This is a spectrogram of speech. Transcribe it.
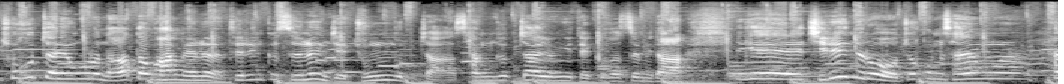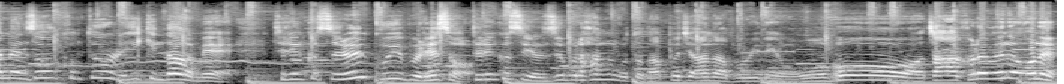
초급자용으로 나왔다고 하면은 트랭크스는 이제 중급자 상급자용이 될 것 같습니다. 이게 지렌으로 조금 사용을 하면서 컨트롤을 익힌 다음에 트랭크스를 구입을 해서 트랭크스 연습을 하는 것도 나쁘지 않아 보이네요. 오호. 자 그러면은 오늘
